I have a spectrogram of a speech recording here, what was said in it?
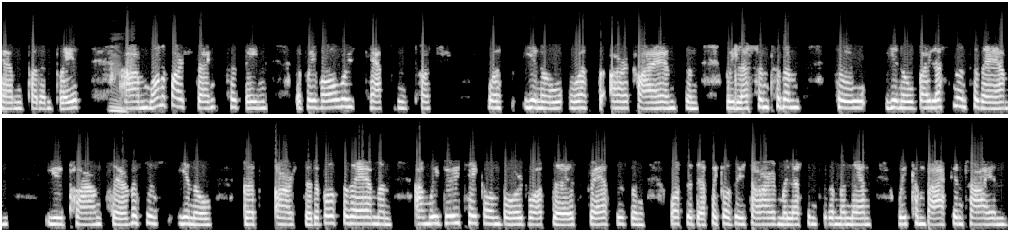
can put in place Mm. Um, one of our strengths has been that we've always kept in touch with, you know, with our clients and we listen to them. So, you know, by listening to them, you plan services, you know, that are suitable for them and, and we do take on board what the stresses and what the difficulties are and we listen to them and then we come back and try and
